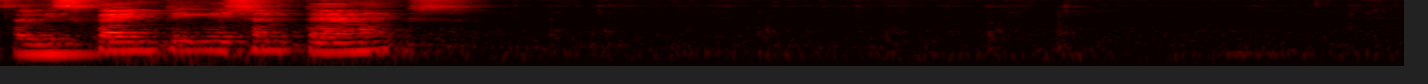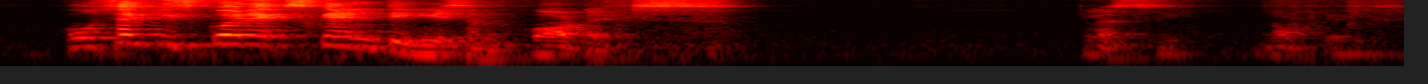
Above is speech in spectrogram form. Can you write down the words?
sir इसका integration tan x cosec square x का integration cot x plus C not x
